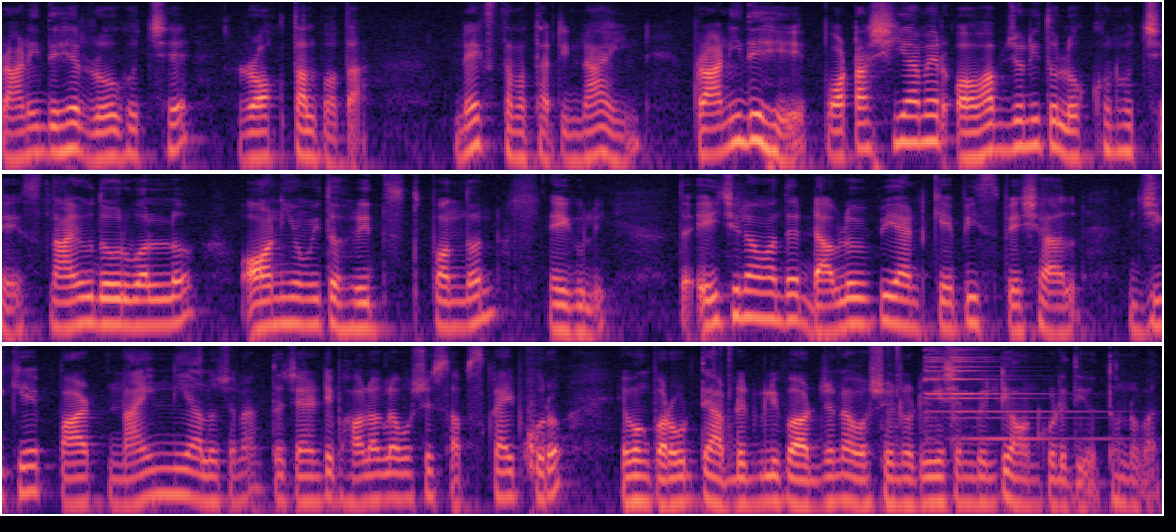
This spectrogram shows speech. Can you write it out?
প্রাণীদেহের রোগ হচ্ছে রক্তাল্পতা। নেক্সট নাম্বার থার্টি নাইন প্রাণীদেহে পটাশিয়ামের অভাবজনিত লক্ষণ হচ্ছে স্নায়ু দৌর্বল্য, অনিয়মিত হৃদস্পন্দন, এইগুলি। তো এই ছিল আমাদের WP and KP special GK part nine নিয়ে আলোচনা। তো চ্যানেলটি ভালো লাগলে অবশ্যই সাবস্ক্রাইব করো এবং পরবর্তী আপডেটগুলি পাওয়ার জন্য অবশ্যই নোটিফিকেশন বেলটি অন করে দিও। ধন্যবাদ।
